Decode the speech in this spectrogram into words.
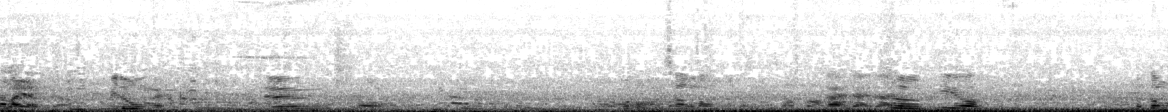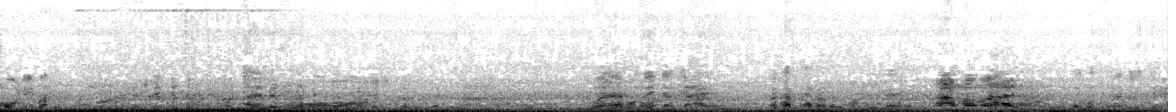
อะไรอะไม่รู้ไงหนึ่งสองก็ผมชอบมองได้ได้ได้เออพี่ก็มันต้องมองนี้ป่ะอันนี้เป็น วันนั้ผมเลยนจากได้แล้วทำแค่แบบความรู้ใจอ่ามามาได้แล้วผมทำแบบนี้ใช่ไหม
